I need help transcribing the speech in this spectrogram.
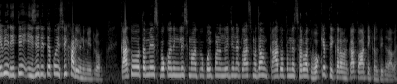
એવી રીતે ઇઝી રીતે કોઈ શીખાડ્યું નહીં મિત્રો. કાં તો તમે સ્પોકન ઇંગ્લિશમાં અથવા કોઈ પણ અંગ્રેજીના ક્લાસમાં જાઓ કાં તો તમને શરૂઆત વોકેપથી કરાવે કાં તો આર્ટિકલથી કરાવે.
